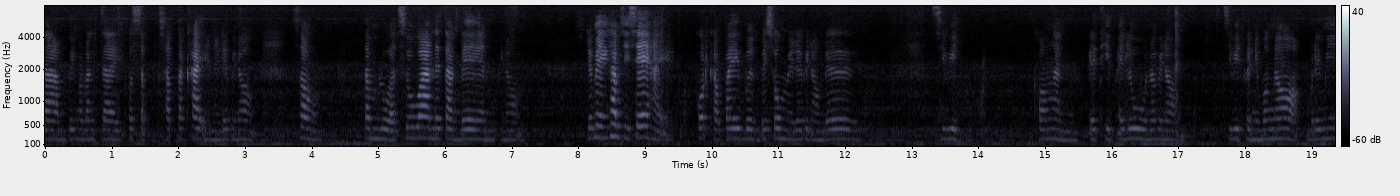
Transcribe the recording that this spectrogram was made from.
ตามเป็นกำลังใจกดซับชับตะไคร้ให้หน่อยเด้พี่น้องส่องตำรวจสู้ว่านในต่างแดนพี่น้อง เดี๋ยวแม่งทำสีแซ่ให้กดเข้าไปเบิ่งไปชมให้เด้อพี่น้องเด้อชีวิตของอันไอทิพไอลูนะพี่น้องชีวิตเพิ่นอยู่เมืองนอกบ่ได้มี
